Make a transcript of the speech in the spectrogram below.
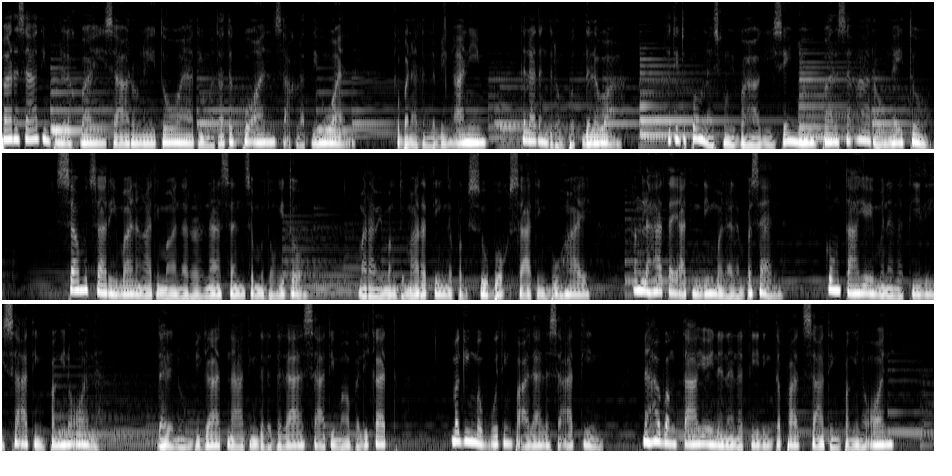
Para sa ating paglalakbay sa araw na ito ay ating matatagpuan sa Aklat ni Juan, Kabanatang 16, Talatang 22. At ito po ang nais kong ibahagi sa inyo para sa araw na ito. Samot sa arima ng ating mga nararanasan sa mundong ito. Marami mang dumarating na pagsubok sa ating buhay, ang lahat ay ating ding malalampasan kung tayo ay mananatili sa ating Panginoon dahil anong bigat na ating daladala sa ating mga balikat, maging mabuting paalala sa atin na habang tayo ay nananatiling tapat sa ating Panginoon,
